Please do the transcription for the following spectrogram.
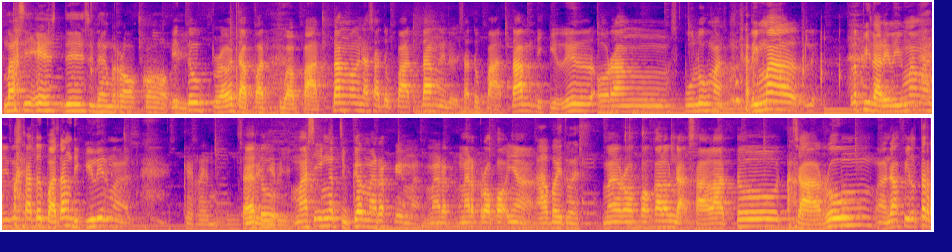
Masih SD sudah merokok. itu bro dapat dua patang kalau enggak satu patang itu. Satu patang digilir orang 10 mas. Lima li- lebih dari lima mas. Itu satu batang digilir mas Keren. saya Ngiri, tuh ngiri. masih inget juga mereknya mas merek merek rokoknya apa itu mas? merek rokok kalau enggak salah tuh jarum enggak filter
